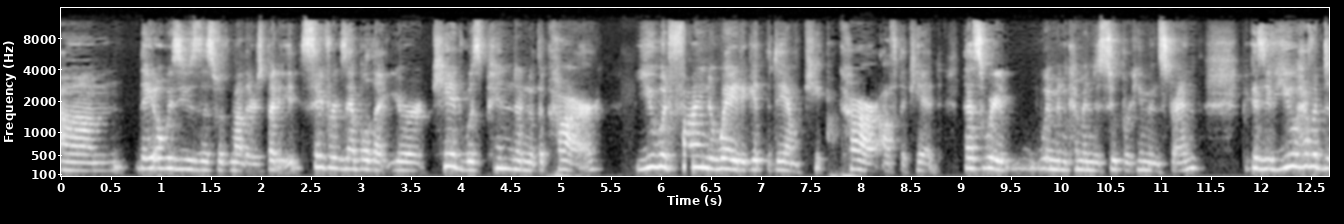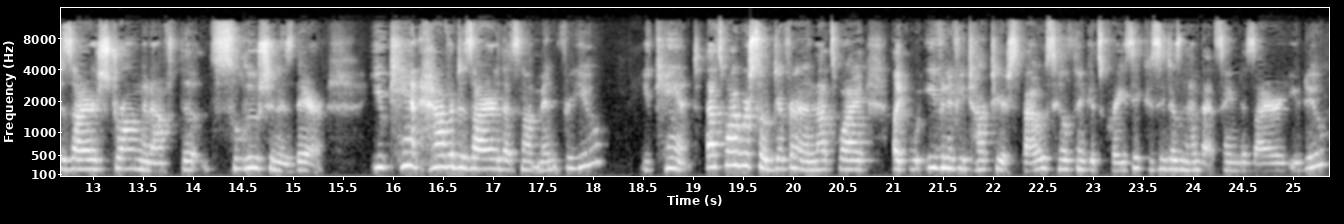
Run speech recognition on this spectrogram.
um, they always use this with mothers, but it, say, for example, that your kid was pinned under the car, you would find a way to get the damn ki- car off the kid. That's where women come into superhuman strength. Because if you have a desire strong enough, the solution is there. You can't have a desire that's not meant for you. You can't. That's why we're so different. And that's why, like, even if you talk to your spouse, he'll think it's crazy because he doesn't have that same desire you do.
